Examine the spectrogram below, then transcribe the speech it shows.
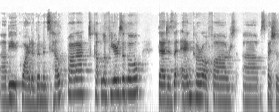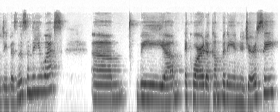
Uh, we acquired a women's health product a couple of years ago that is the anchor of our specialty business in the US. Um, we um, acquired a company in New Jersey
